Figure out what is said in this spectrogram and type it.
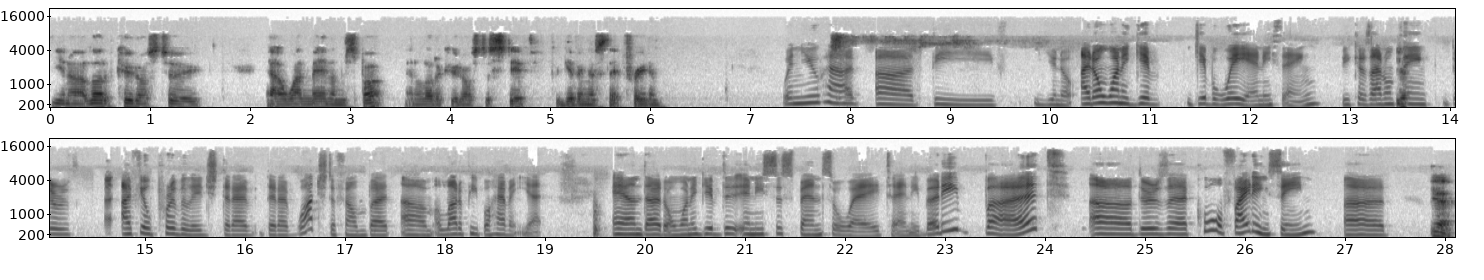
you know, a lot of kudos to our one man on the spot, and a lot of kudos to Stef for giving us that freedom. When you had uh, the, you know, I don't want to give give away anything because I don't think there's. I feel privileged that I've that I've watched the film, but um, a lot of people haven't yet, and I don't want to give the, any suspense away to anybody. But uh, there's a cool fighting scene. Uh, yeah.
